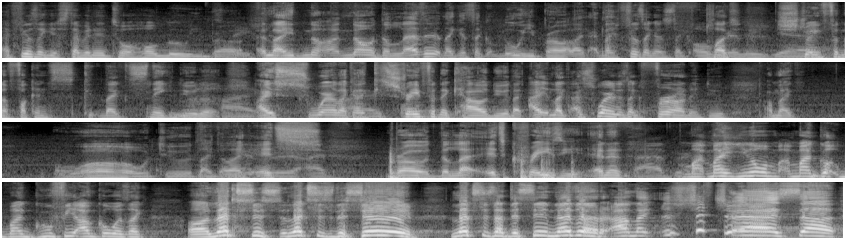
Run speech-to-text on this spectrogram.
it feels like you're stepping into a whole Louis, bro. Spacious. Like no, no, the leather, like it's like a Louis, bro. Like it feels like it's like Oh, plucked really? straight from the fucking sk- like snake, dude. High- I swear, like, like straight from the cow, dude. Like I like I swear, there's like fur on it, dude. I'm like, whoa, dude. Like like it's I've- bro, the le- it's crazy. And then my, my you know my my, go- my goofy uncle was like, uh, Lexus, Lexus the same, Lexus had the same leather. I'm like, shut your ass up,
